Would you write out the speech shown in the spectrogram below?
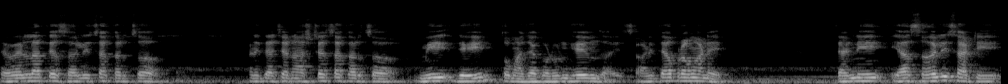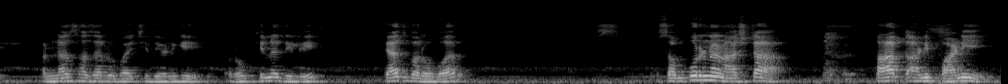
त्यावेळेला त्या सहलीचा खर्च आणि त्याच्या नाश्त्याचा खर्च मी देईन तो माझ्याकडून घेऊन जायचा. आणि त्याप्रमाणे त्यांनी या सहलीसाठी पन्नास हजार रुपयाची देणगी रोखीनं दिली. त्याचबरोबर संपूर्ण नाश्ता ताक आणि पाणी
